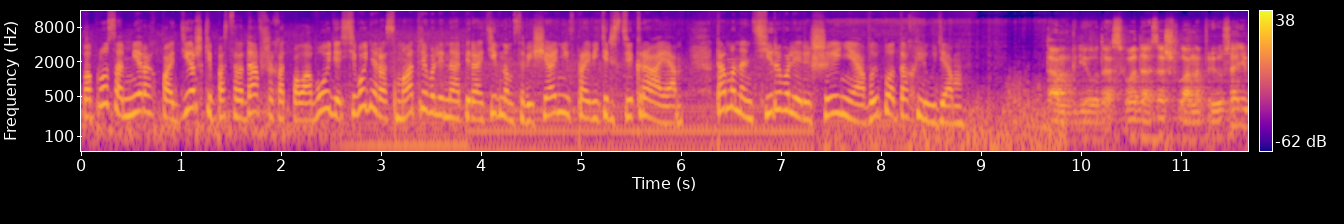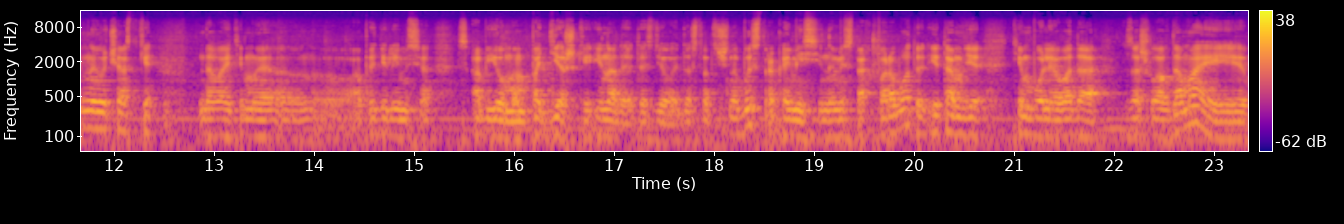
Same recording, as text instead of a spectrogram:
Вопрос о мерах поддержки пострадавших от половодья сегодня рассматривали на оперативном совещании в правительстве края. Там анонсировали решение о выплатах людям. Там, где у нас вода зашла на приусадебные участки, давайте мы э, определимся с объемом поддержки, и надо это сделать достаточно быстро, комиссии на местах поработают, и там, где тем более вода зашла в дома и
